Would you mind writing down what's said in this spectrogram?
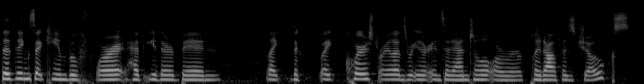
the things that came before it have either been like the like queer storylines were either incidental or were played off as jokes.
